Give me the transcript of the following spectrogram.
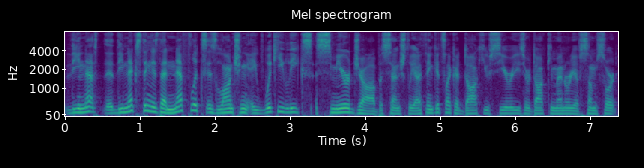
The next the next thing is that Netflix is launching a WikiLeaks smear job. Essentially, I think it's like a docu series or documentary of some sort.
